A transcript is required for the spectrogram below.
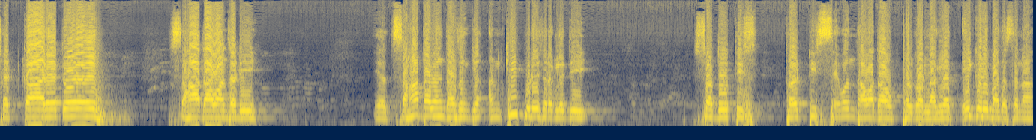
षटकार येतोय सहा धावांसाठी या सहा धाव्यांची धावसंख्या आणखी पुढे सरकली ती. सदोतीस थर्टी सेवन धावा धाव फलकावर लागल्यात. एक गडी बाद असताना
